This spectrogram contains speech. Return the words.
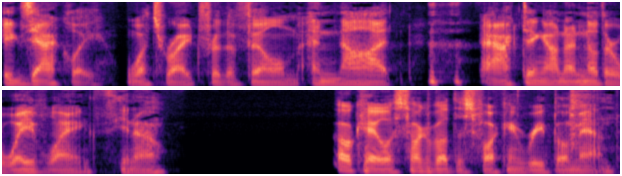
exactly what's right for the film and not acting on another wavelength, you know? Okay, let's talk about this fucking Repo Man.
